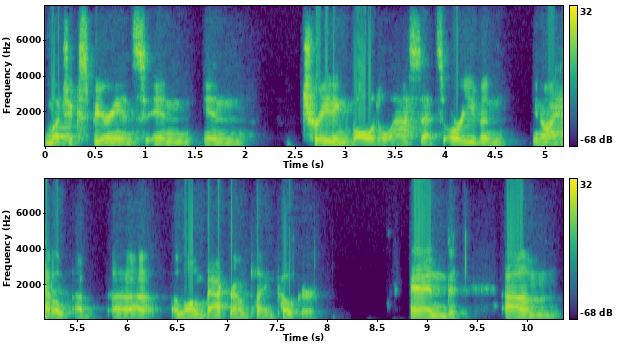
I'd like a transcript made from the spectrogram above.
much experience in in trading volatile assets, or even you know, I had a a, a long background playing poker, and um,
